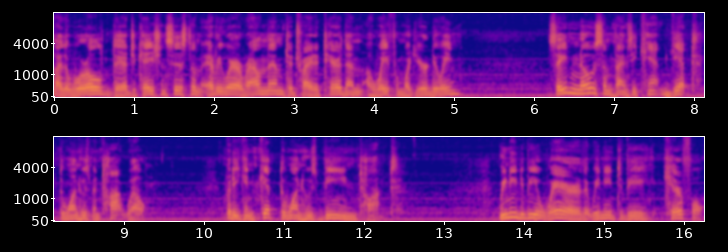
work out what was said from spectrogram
by the world, the education system, everywhere around them to try to tear them away from what you're doing. Satan knows sometimes he can't get the one who's been taught well, but he can get the one who's being taught. We need to be aware that we need to be careful.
